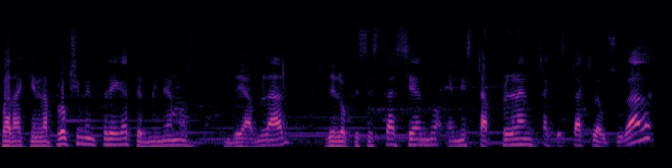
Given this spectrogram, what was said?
para que en la próxima entrega terminemos de hablar de lo que se está haciendo en esta planta que está clausurada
